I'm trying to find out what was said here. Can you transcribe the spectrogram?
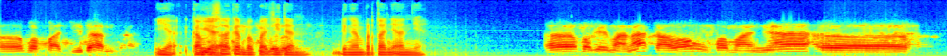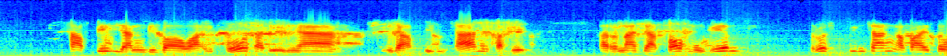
Uh, Bapak Jidan. Ya, kami ya, silakan Bapak Jidan dengan pertanyaannya. Uh, bagaimana kalau umpamanya uh, sapi yang dibawa itu tadinya nggak pincang, tapi karena jatuh mungkin terus pincang apa itu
